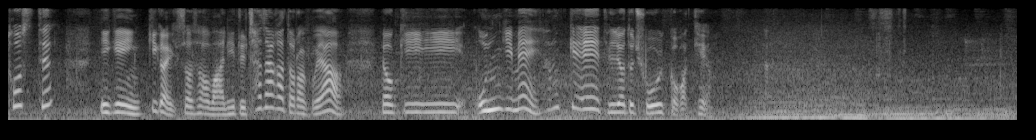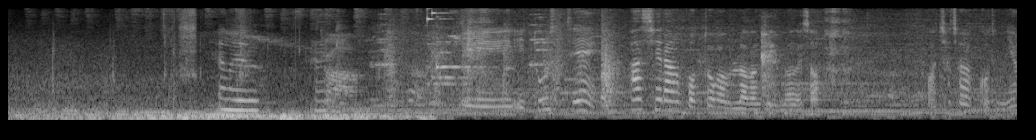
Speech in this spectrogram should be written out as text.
토스트? 이게 인기가 있어서 많이들 찾아가더라고요. 여기 온 김에 함께 들려도 좋을 것 같아요. Hello. 이, 이 토스트에 팥이랑 버터가 올라간 게 유명해서 어, 찾아왔거든요.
